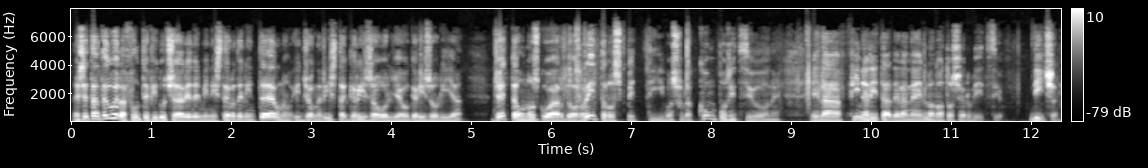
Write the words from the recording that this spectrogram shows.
Nel 72 la fonte fiduciaria del Ministero dell'Interno, il giornalista Grisoglia o Grisolia, getta uno sguardo retrospettivo sulla composizione e la finalità dell'anello noto servizio. Dice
